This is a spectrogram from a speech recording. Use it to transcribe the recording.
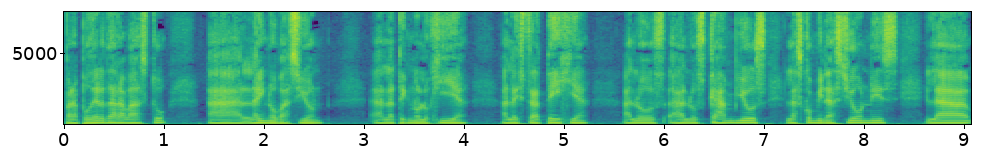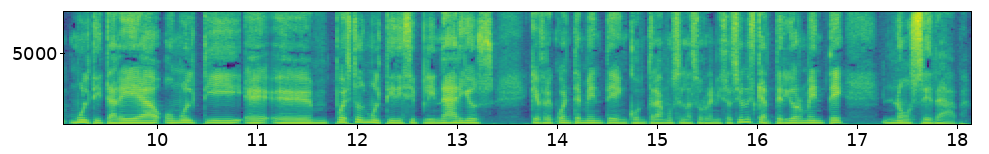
para poder dar abasto a la innovación, a la tecnología, a la estrategia, a los, a los cambios, las combinaciones, la multitarea o multi, eh, em, puestos multidisciplinarios que frecuentemente encontramos en las organizaciones que anteriormente no se daba.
